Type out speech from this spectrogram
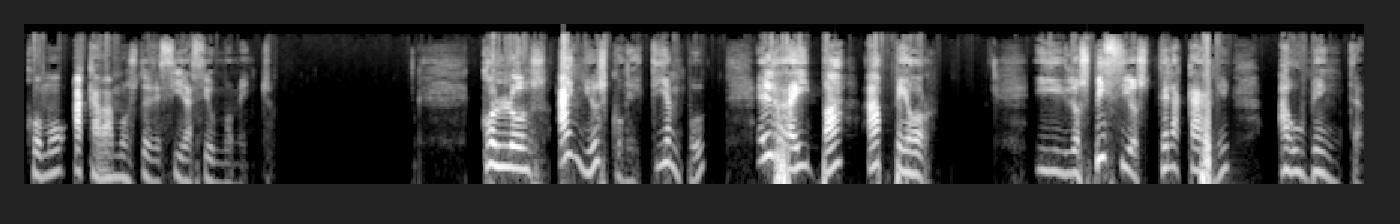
como acabamos de decir hace un momento. Con los años, con el tiempo, el rey va a peor, y los vicios de la carne aumentan.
